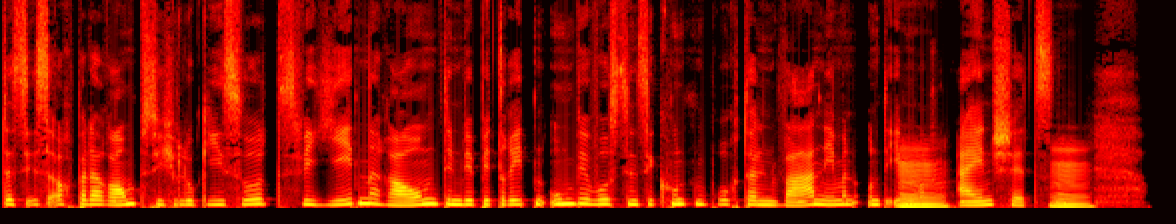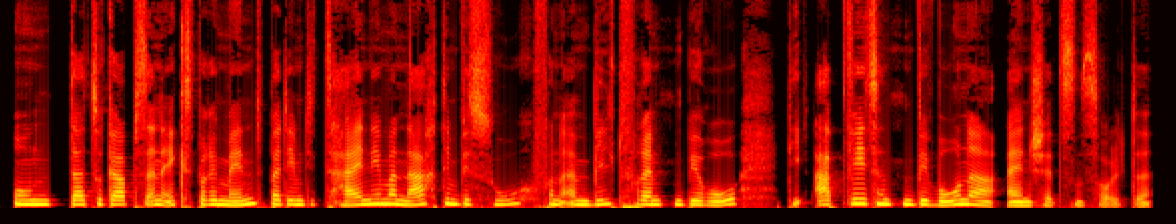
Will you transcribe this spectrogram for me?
Das ist auch bei der Raumpsychologie so, dass wir jeden Raum, den wir betreten, unbewusst in Sekundenbruchteilen wahrnehmen und eben mhm. auch einschätzen. Mhm. Und dazu gab es ein Experiment, bei dem die Teilnehmer nach dem Besuch von einem wildfremden Büro die abwesenden Bewohner einschätzen sollte.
